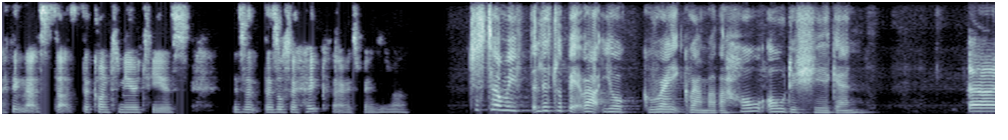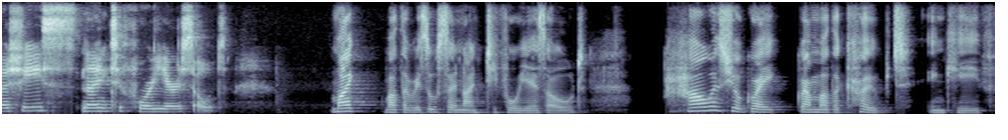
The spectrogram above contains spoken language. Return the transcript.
I think that's that's the continuity is there's a, there's also hope there, I suppose, as well. Just tell me a little bit about your great grandmother. How old is she again? Uh, she's 94 years old. My mother is also 94 years old. How has your great grandmother coped in Kiev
